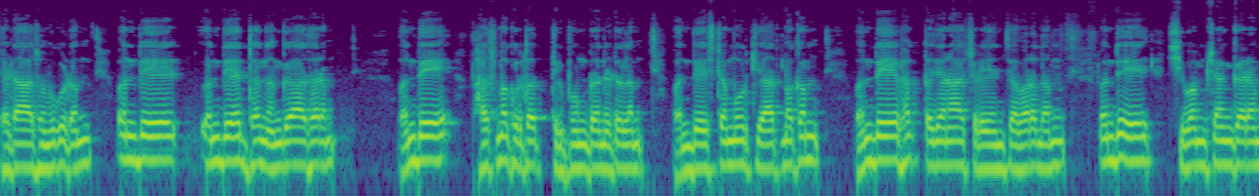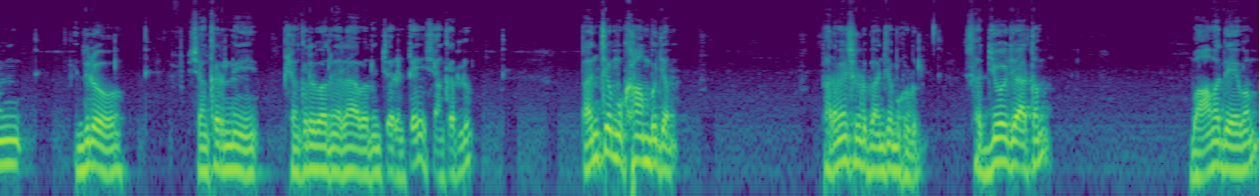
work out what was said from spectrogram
జటాసుముకుటం వందే వందేర్థగంగాధరం వందే భస్మకృత త్రిపుండ్రనిటలం వందేష్టమూర్త్యాత్మకం వందే భక్తజనాశ్రయం వరదం వందే శివం శంకరం ఇందులో శంకరుని శంకరుల వారిని ఎలా వర్ణించారంటే శంకరులు పంచముఖాంబుజం పరమేశ్వరుడు పంచముఖుడు సద్యోజాతం వామదేవం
